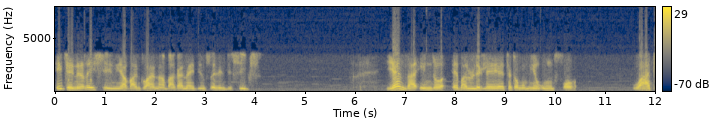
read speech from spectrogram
igeneration yabantwana baka-nineteen seventy-six yenza into ebalulekileyo ethethwa ngomnye umfo wathi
